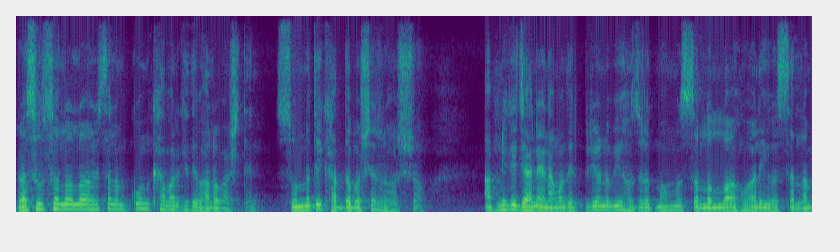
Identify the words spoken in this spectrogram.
রাসুল সাল্লাহ সাল্লাম কোন খাবার খেতে ভালোবাসতেন? সুন্নতি খাদ্যাভ্যাসের রহস্য। আপনি কি জানেন আমাদের প্রিয় নবী হজরত মোহাম্মদ সাল্লাহ আলী আসাল্লাম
